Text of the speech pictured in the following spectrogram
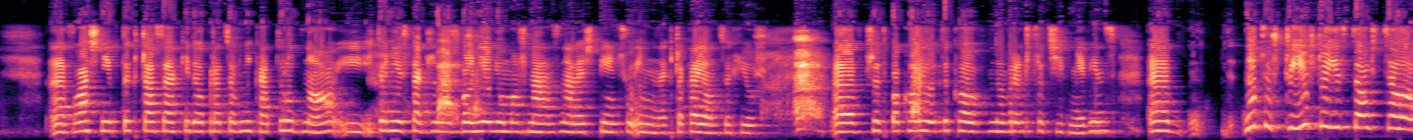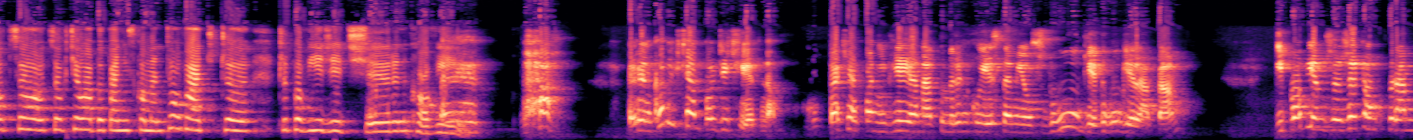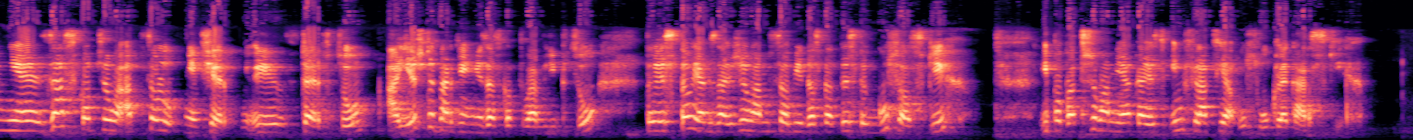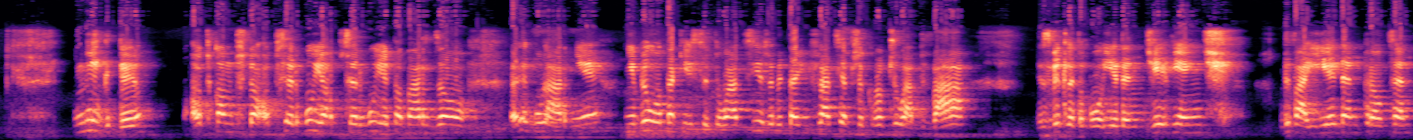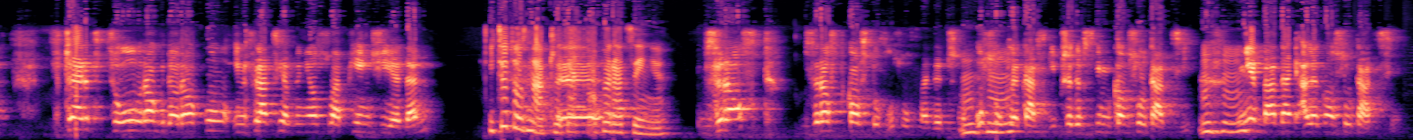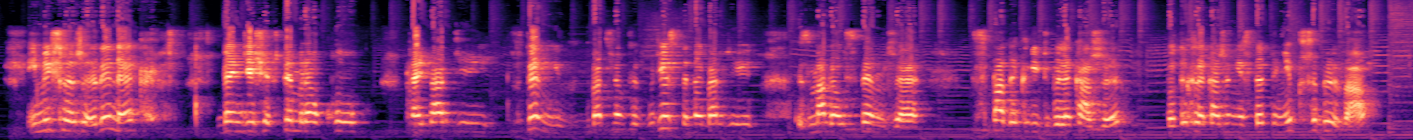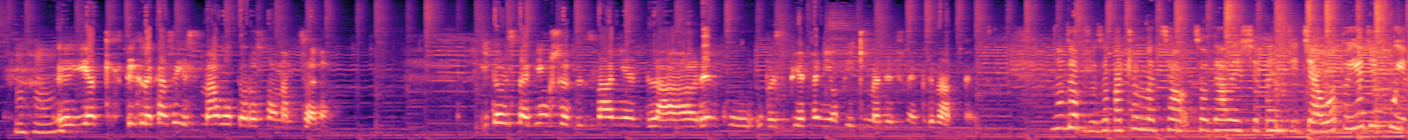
właśnie w tych czasach, kiedy o pracownika trudno i, i, to nie jest tak, że na zwolnieniu można znaleźć pięciu innych czekających już e, w przedpokoju, tylko no wręcz przeciwnie. Więc e, no cóż, czy jeszcze jest coś, co, co, co chciałaby Pani skomentować, czy, czy powiedzieć rynkowi? Rynkowi chciałam powiedzieć jedno. Tak jak pani wie, ja na tym rynku jestem już długie, długie lata. I powiem, że rzeczą, która mnie zaskoczyła absolutnie w, sierpniu, w czerwcu, a jeszcze bardziej mnie zaskoczyła w lipcu, to jest to, jak zajrzałam sobie do statystyk gusowskich i popatrzyłam, jaka jest inflacja usług lekarskich. Nigdy odkąd to obserwuję, obserwuję to bardzo regularnie. Nie było takiej sytuacji, żeby ta inflacja przekroczyła 2, zwykle to było 1,9, 2,1%. W czerwcu, rok do roku, inflacja wyniosła 5,1. I co to znaczy tak e, operacyjnie? Wzrost, wzrost kosztów usług medycznych, mm -hmm. usług lekarskich, przede wszystkim konsultacji. Mm -hmm. Nie badań, ale konsultacji. I myślę, że rynek będzie się w tym roku najbardziej, w tym i w 2020 najbardziej zmagał z tym, że spadek liczby lekarzy, bo tych lekarzy niestety nie przybywa. Mhm. Y, jak tych lekarzy jest mało, to rosną nam ceny. I to jest największe wyzwanie dla rynku ubezpieczeń i opieki medycznej prywatnej. No dobrze, zobaczymy, co, co dalej się będzie działo. To ja dziękuję.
